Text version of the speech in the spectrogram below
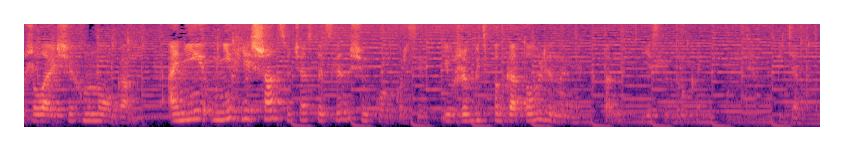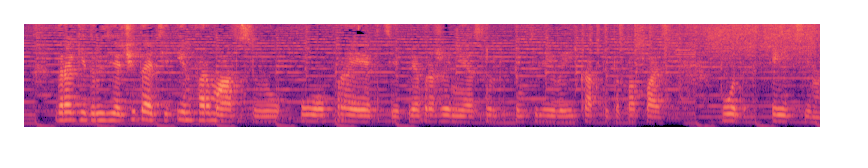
желающих много, они, у них есть шанс участвовать в следующем конкурсе и уже быть подготовленными, если вдруг они победят. Дорогие друзья, читайте информацию о проекте «Преображение с Ольгой Пантелеевой» и как туда попасть под этим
